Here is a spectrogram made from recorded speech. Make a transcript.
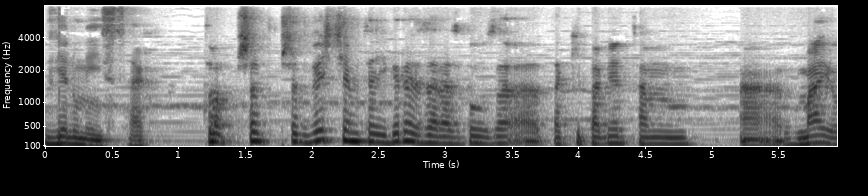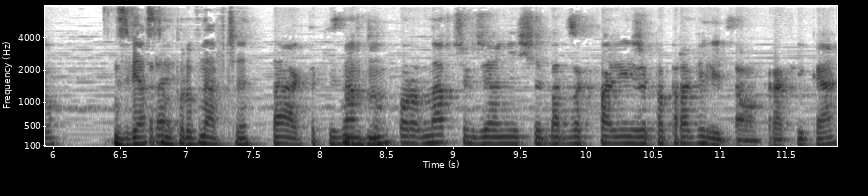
w wielu miejscach. To przed, przed wyjściem tej gry zaraz był za, taki, pamiętam, e, w maju. Zwiastun porównawczy. Tak, taki zwiastun mhm. porównawczy, gdzie oni się bardzo chwalili, że poprawili całą grafikę.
